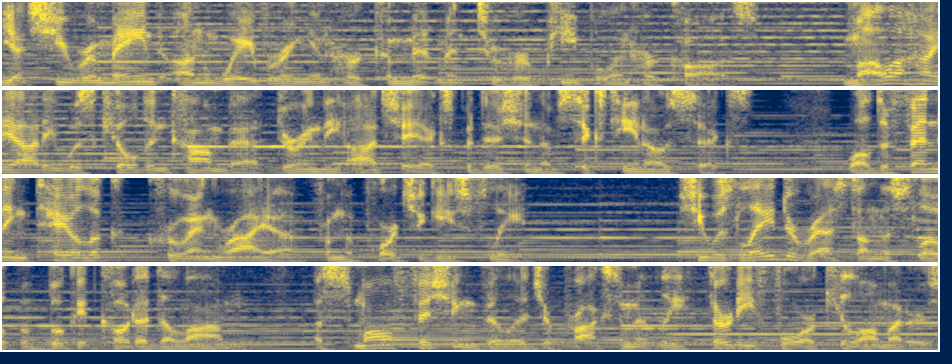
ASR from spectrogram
Yet she remained unwavering in her commitment to her people and her cause. Malahayati was killed in combat during the Aceh expedition of 1606, while defending Teluk Krueng Raya from the Portuguese fleet. She was laid to rest on the slope of Bukit Kota Dalam, a small fishing village approximately 34 kilometers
